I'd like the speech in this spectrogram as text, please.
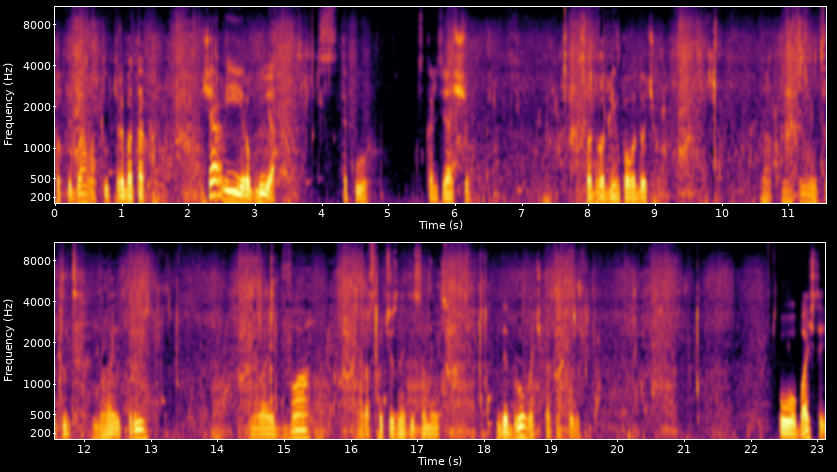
покидав, а тут треба так. Хоча і роблю я таку скользящу з одводним поводочком. Так, ну це тут 2,3, 2,2. Зараз хочу знайти саму де бровочка знаходиться. О, бачите?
